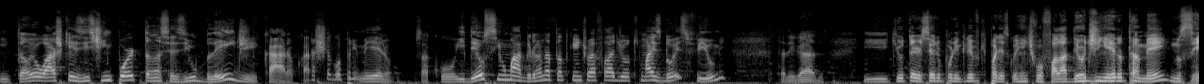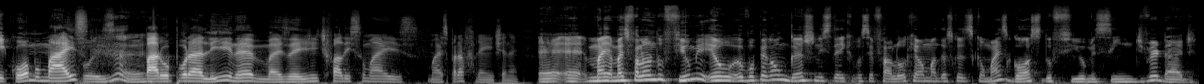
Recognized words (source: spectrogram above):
Então eu acho que existe importâncias, e o Blade, cara, o cara chegou primeiro, sacou? E deu sim uma grana, tanto que a gente vai falar de outros mais dois filmes, tá ligado? E que o terceiro, por incrível que pareça, quando a gente for falar, deu dinheiro também, não sei como, mas Pois é. parou por ali, né? Mas aí a gente fala isso mais, mais pra frente, né? É, é, mas, mas falando do filme, eu, eu vou pegar um gancho nisso daí que você falou, que é uma das coisas que eu mais gosto do filme, assim, de verdade.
